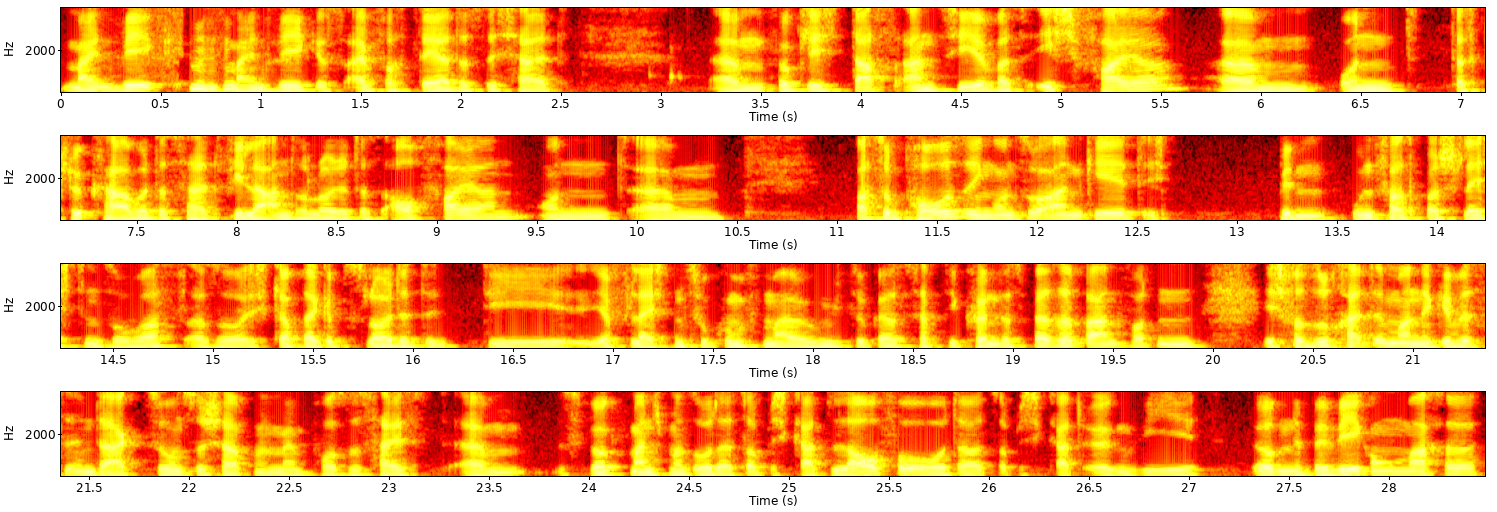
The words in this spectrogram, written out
mein Weg, mein Weg ist einfach der, dass ich halt ähm, wirklich das anziehe, was ich feiere ähm, und das Glück habe, dass halt viele andere Leute das auch feiern. Und ähm, was so Posing und so angeht, ich bin unfassbar schlecht in sowas. Also ich glaube, da gibt es Leute, die, die ihr vielleicht in Zukunft mal irgendwie zu Gast habt, die können das besser beantworten. Ich versuche halt immer eine gewisse Interaktion zu schaffen in meinem Post. Das heißt, ähm, es wirkt manchmal so, als ob ich gerade laufe oder als ob ich gerade irgendwie irgendeine Bewegung mache.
